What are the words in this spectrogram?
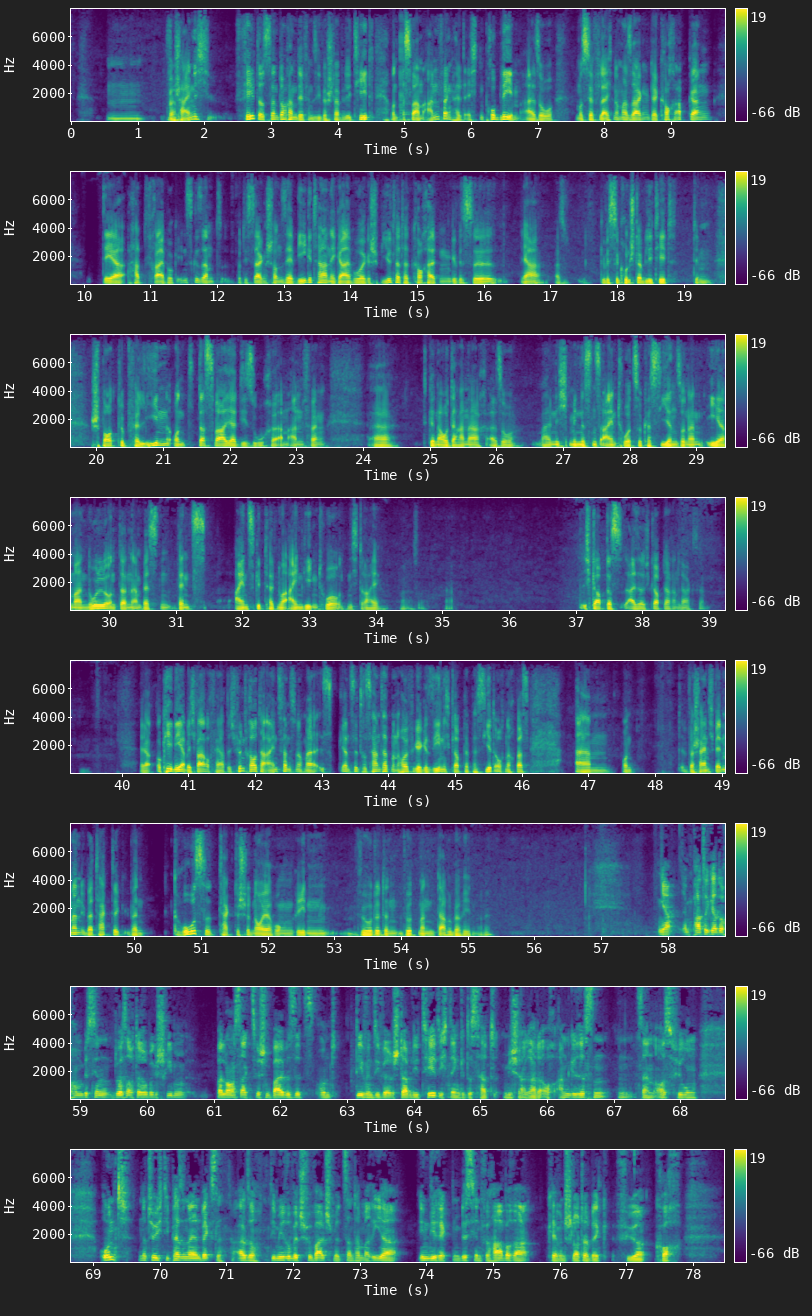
Hm, wahrscheinlich fehlt das dann doch an defensiver Stabilität und das war am Anfang halt echt ein Problem. Also muss ja vielleicht nochmal sagen, der Kochabgang der hat Freiburg insgesamt, würde ich sagen, schon sehr wehgetan. Egal, wo er gespielt hat, hat Koch halt eine gewisse, ja, also gewisse Grundstabilität dem Sportclub verliehen. Und das war ja die Suche am Anfang äh, genau danach. Also mal nicht mindestens ein Tor zu kassieren, sondern eher mal null und dann am besten, wenn es eins gibt, halt nur ein Gegentor und nicht drei. Also, ja. Ich glaube, das, also ich glaube, daran lag es. Ja. Ja, okay, nee, aber ich war auch fertig. Fünf Router 1 fand ich nochmal, ist ganz interessant, hat man häufiger gesehen. Ich glaube, da passiert auch noch was. Ähm, und wahrscheinlich, wenn man über Taktik, über große taktische Neuerungen reden würde, dann wird man darüber reden, oder? Ja, Patrick hat auch ein bisschen, du hast auch darüber geschrieben, Balanceakt zwischen Ballbesitz und defensiver Stabilität. Ich denke, das hat Misha gerade auch angerissen in seinen Ausführungen. Und natürlich die personellen Wechsel. Also Demirovic für Waldschmidt, Santa Maria indirekt ein bisschen für Haberer, Kevin Schlotterbeck für Koch,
